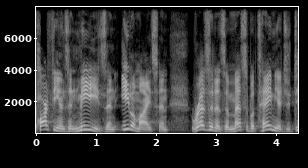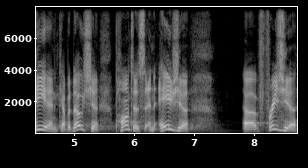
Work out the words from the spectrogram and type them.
Parthians and Medes and Elamites and residents of Mesopotamia, Judea and Cappadocia, Pontus and Asia, uh, Phrygia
